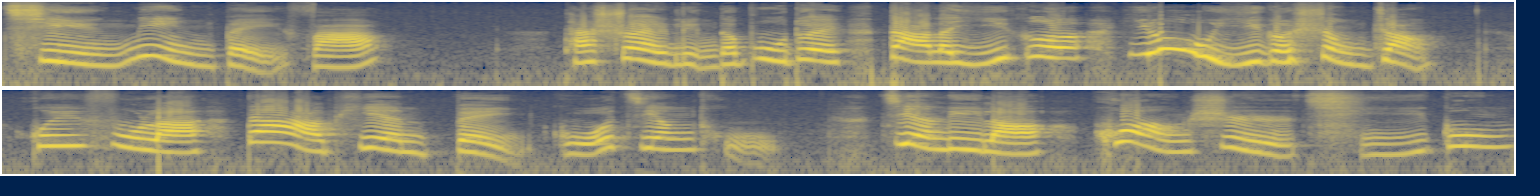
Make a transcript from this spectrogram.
请命北伐。他率领的部队打了一个又一个胜仗，恢复了大片北国疆土，建立了旷世奇功。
